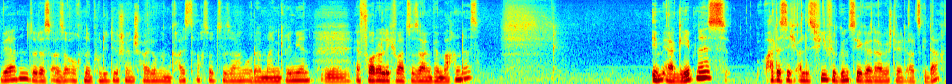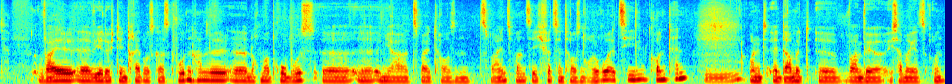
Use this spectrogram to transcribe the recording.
werden, sodass also auch eine politische Entscheidung im Kreistag sozusagen oder in meinen Gremien ja. erforderlich war zu sagen, wir machen das. Im Ergebnis hat es sich alles viel, viel günstiger dargestellt als gedacht, weil äh, wir durch den Treibhausgasquotenhandel äh, nochmal pro Bus äh, äh im Jahr 2022 14.000 Euro erzielen konnten. Mhm. Und äh, damit äh, waren wir, ich sag mal jetzt, un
